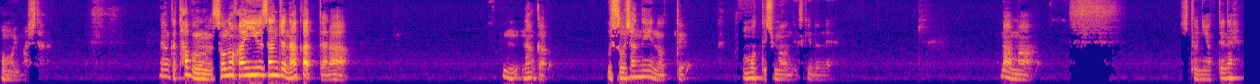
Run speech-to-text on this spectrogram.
思いました。なんか多分その俳優さんじゃなかったらなんか嘘じゃねえのって思ってしまうんですけどね。まあまあ人によってね。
